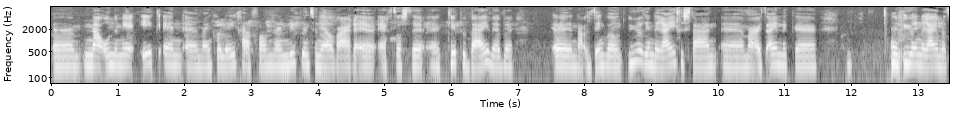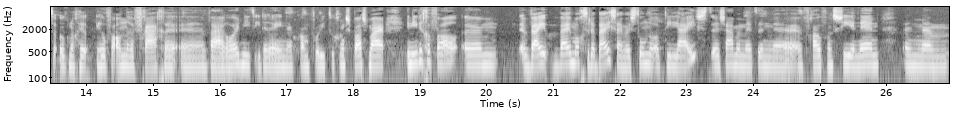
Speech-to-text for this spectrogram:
Ehm, nou, onder meer ik en mijn collega van nu.nl waren er echt als de kippen bij. We hebben, nou, ik denk wel een uur in de rij gestaan. maar uiteindelijk een uur in de rij, omdat er ook nog heel, heel veel andere vragen eh, waren hoor. Niet iedereen eh, kwam voor die toegangspas. Maar in ieder geval, ehm, wij, wij mochten daarbij zijn. Wij stonden op die lijst eh, samen met een, vrouw van CNN, een, ehm, een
